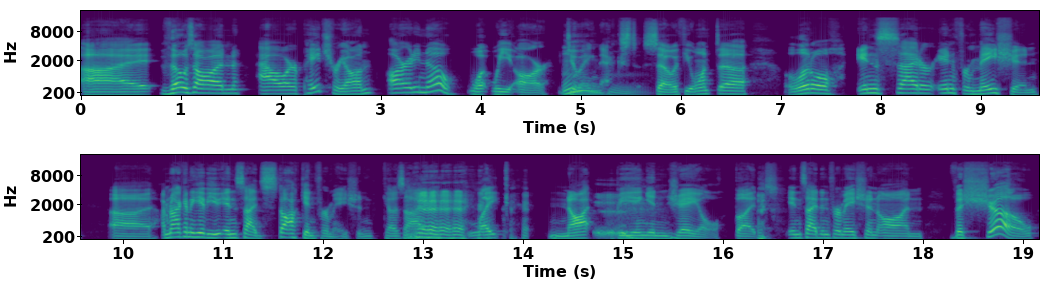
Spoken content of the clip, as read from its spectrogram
uh, those on our Patreon already know what we are doing Mm. next. So if you want a little insider information, uh, I'm not going to give you inside stock information because I like not being in jail, but inside information on the show,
